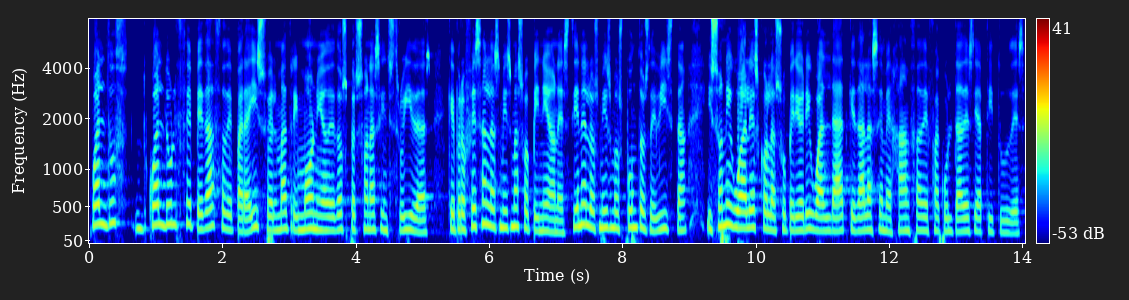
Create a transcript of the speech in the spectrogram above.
¿Cuál dulce pedazo de paraíso el matrimonio de dos personas instruidas que profesan las mismas opiniones, tienen los mismos puntos de vista y son iguales con la superior igualdad que da la semejanza de facultades y aptitudes,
